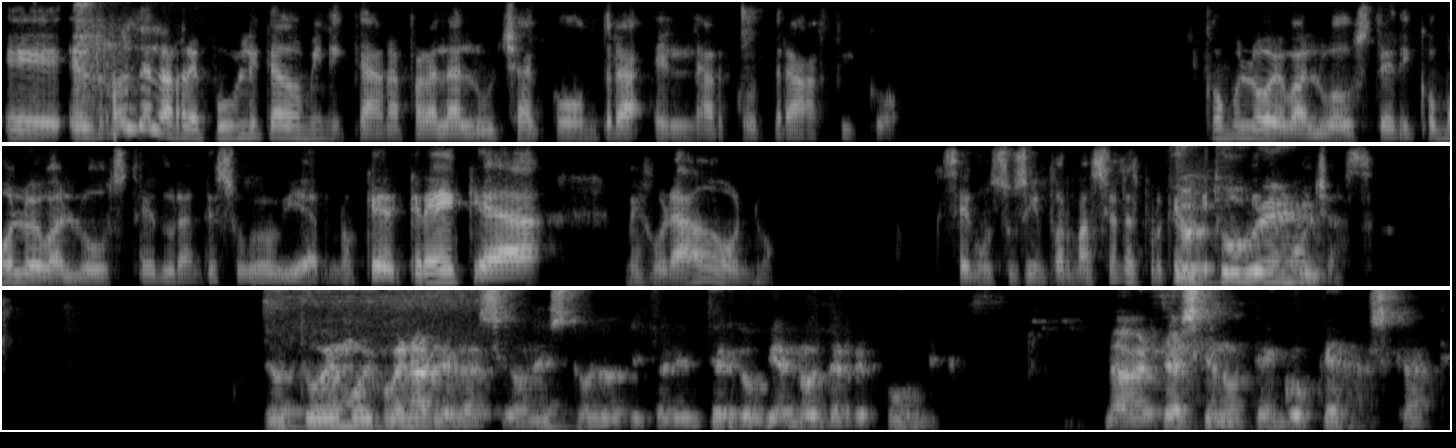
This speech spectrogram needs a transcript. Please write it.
Eh, el rol de la República Dominicana para la lucha contra el narcotráfico. ¿Cómo lo evalúa usted y cómo lo evalúa usted durante su gobierno? ¿Cree que ha mejorado o no? Según sus informaciones, porque yo tuve muchas. Yo tuve muy buenas relaciones con los diferentes gobiernos de república. La verdad es que no tengo quejas, Kate.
